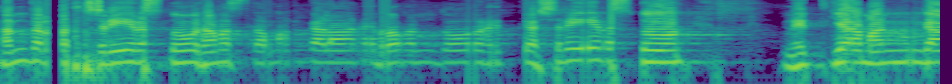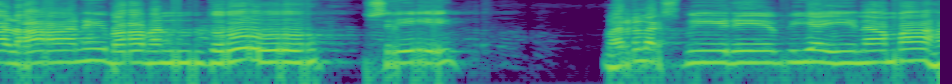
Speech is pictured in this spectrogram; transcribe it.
సంతత శ్రీరస్తు సమస్త మంగళాని భవంతు నిత్య శ్రీరస్తు నిత్య మంగళాని భవంతు. శ్రీ వరలక్ష్మీదేవ్యై నమః.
